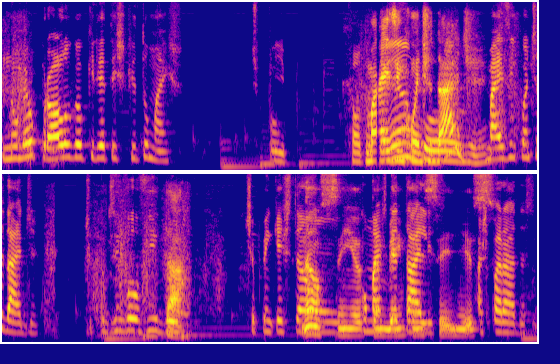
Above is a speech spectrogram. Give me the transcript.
No meu prólogo eu queria ter escrito mais. Tipo, E- Falta Mais em tempo? quantidade? mais em quantidade. Tipo, desenvolvido. Tá. Tipo, em questão não, sim, eu com mais detalhes. nisso. As paradas.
